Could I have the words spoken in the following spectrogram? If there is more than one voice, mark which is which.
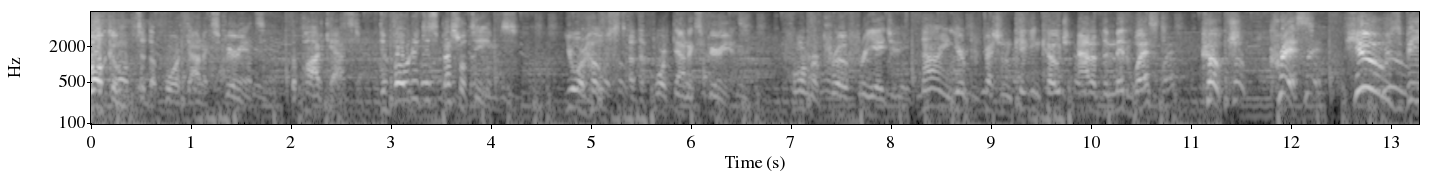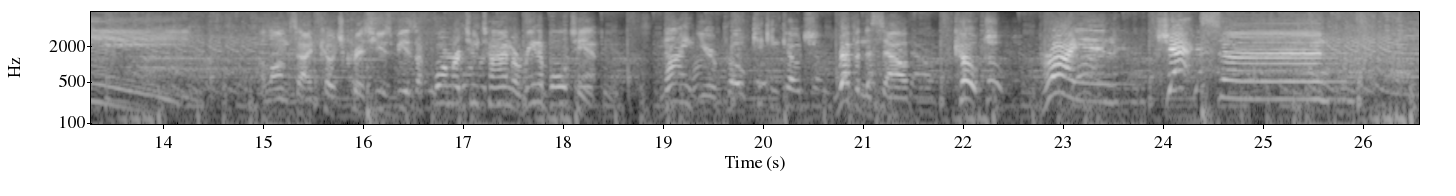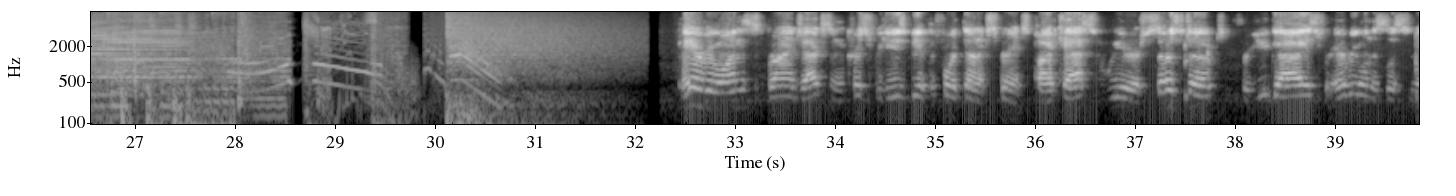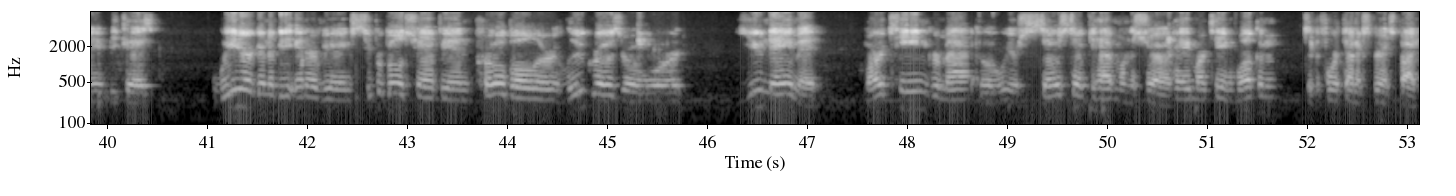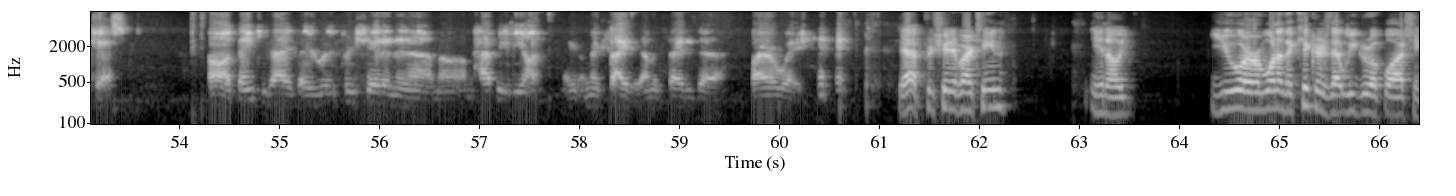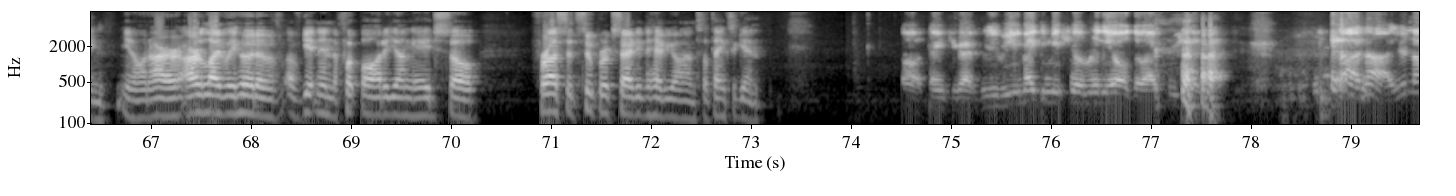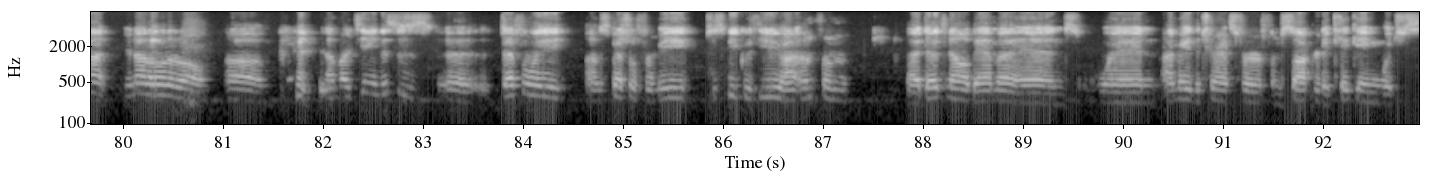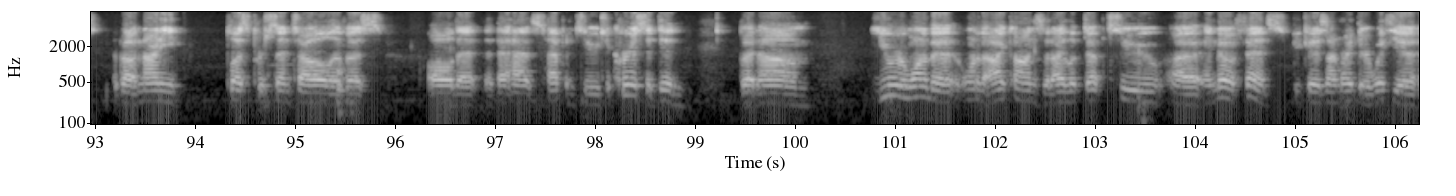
Speaker 1: Welcome to the Fourth Down Experience, the podcast devoted to special teams. Your host of the Fourth Down Experience, former pro free agent, nine year professional kicking coach out of the Midwest, Coach Chris Hughesby. Alongside Coach Chris Hughesby is a former two time Arena Bowl champ, nine year pro kicking coach, repping the South, Coach Brian Jackson.
Speaker 2: Everyone, this is Brian Jackson and Christopher Hughesby at the Fourth Down Experience podcast. We are so stoked for you guys, for everyone that's listening, because we are going to be interviewing Super Bowl champion, Pro Bowler, Lou Groza Award, you name it, Martin Gramatica. We are so stoked to have him on the show. Hey Martin, welcome to the Fourth Down Experience podcast.
Speaker 3: Oh, thank you guys. I really appreciate it, and um, I'm happy to be on. I'm excited. I'm excited to fire away.
Speaker 4: Yeah, appreciate it, Martine. You know, you are one of the kickers that we grew up watching, you know, in our, our livelihood of, of getting into football at a young age. So for us, it's super exciting to have you on. So thanks again.
Speaker 3: oh, thank you guys. You- You're making me feel really old, though. I appreciate that.
Speaker 2: no, no, you're not. You're not old at all. Um, now, Martine, this is uh, definitely um, special for me to speak with you. I'm from uh, Dothan, Alabama, and when I made the transfer from soccer to kicking, which is about 90 plus percentile of us all that that, that has happened to, to Chris, it didn't. But um, you were one of the one of the icons that I looked up to, uh, and no offense, because I'm right there with you.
